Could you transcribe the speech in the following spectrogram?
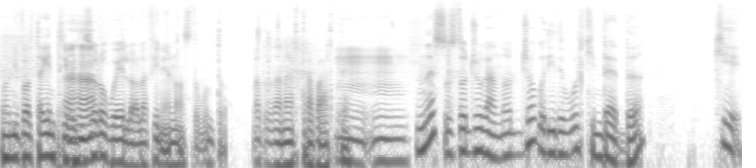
Ogni volta che entri vedi Ah. solo quello, alla fine no, a sto punto vado da un'altra parte. Mm, mm. Adesso sto giocando al gioco di The Walking Dead che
